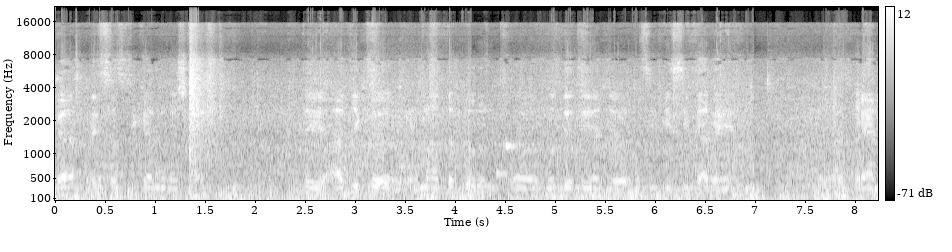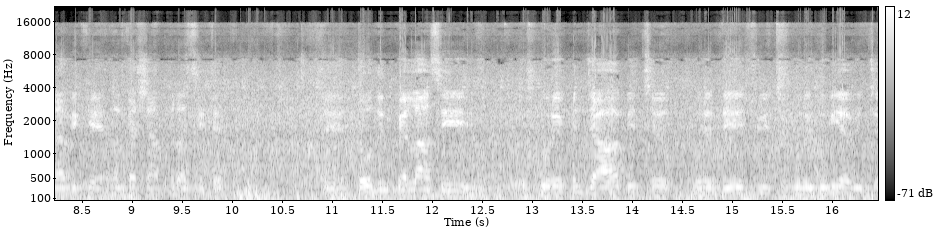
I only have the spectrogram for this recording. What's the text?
ਪਿਆਰ ਭਰੀ, ਸਤਿ ਸ਼੍ਰੀ ਅਕਾਲ, ਨਮਸਕਾਰ। ਤੇ ਅੱਜ ਇੱਕ ਮਹੱਤਵਪੂਰਨ ਮੁੱਦੇ ਤੇ ਅੱਜ ਅਸੀਂ ਪੀਸੀ ਕਰ ਰਹੇ ਹਾਂ। ਹਰਿਆਣਾ ਵਿਖੇ ਹਲਕਾ ਸ਼ਾਮ 83 ਤੇ। ਤੇ ਦੋ ਦਿਨ ਪਹਿਲਾਂ ਅਸੀਂ ਪੂਰੇ ਪੰਜਾਬ ਵਿੱਚ, ਪੂਰੇ ਦੇਸ਼ ਵਿੱਚ, ਪੂਰੀ ਦੁਨੀਆ ਵਿੱਚ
